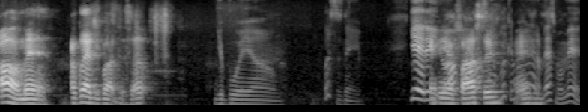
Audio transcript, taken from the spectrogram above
Oh man, I'm glad you brought this up. your boy um what's his name? Yeah, there you Aaron go. I was- I was Foster. right at him. Aaron- That's my man.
